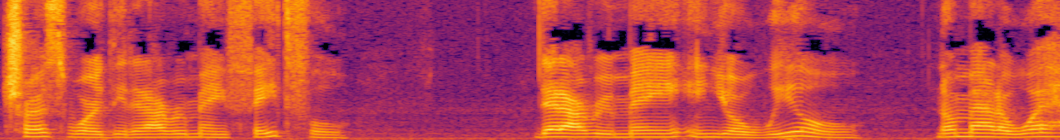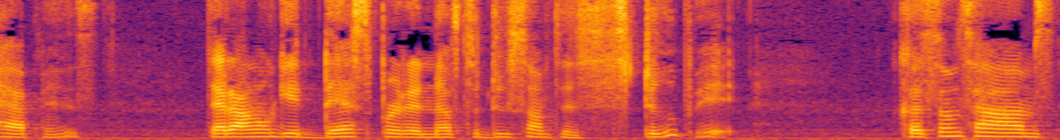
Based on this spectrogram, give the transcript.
trustworthy, that I remain faithful, that I remain in your will, no matter what happens, that I don't get desperate enough to do something stupid, because sometimes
